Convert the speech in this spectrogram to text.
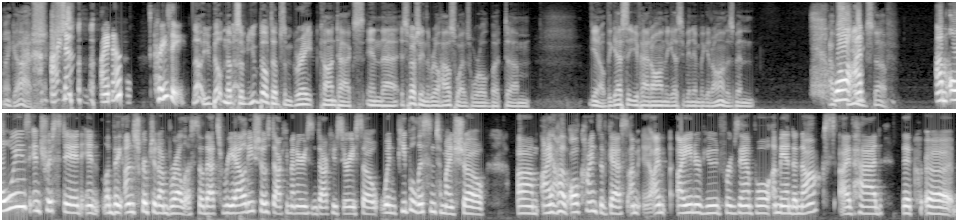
My gosh, I know, I know. It's crazy. No, you've built up some. You've built up some great contacts in that, especially in the Real Housewives world. But um, you know, the guests that you've had on, the guests you've been able to get on, has been outstanding well, I'm, stuff. I'm always interested in the unscripted umbrella. So that's reality shows, documentaries, and docu series. So when people listen to my show, um, I have all kinds of guests. I'm, I'm, I interviewed, for example, Amanda Knox. I've had the uh,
